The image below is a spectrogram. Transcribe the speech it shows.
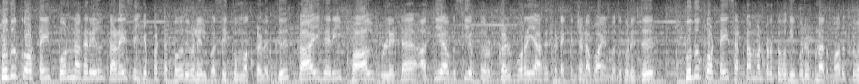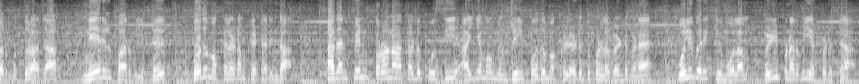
புதுக்கோட்டை பொன்னகரில் தடை செய்யப்பட்ட பகுதிகளில் வசிக்கும் மக்களுக்கு காய்கறி பால் உள்ளிட்ட அத்தியாவசிய பொருட்கள் முறையாக கிடைக்கின்றனவா என்பது குறித்து புதுக்கோட்டை சட்டமன்ற தொகுதி உறுப்பினர் மருத்துவர் முத்துராஜா நேரில் பார்வையிட்டு பொதுமக்களிடம் கேட்டறிந்தார். அதன் பின் கொரோனா தடுப்பூசி ஐயமுமின்றி பொதுமக்கள் எடுத்துக்கொள்ள வேண்டும் என ஒலிபெருக்கி மூலம் விழிப்புணர்வு ஏற்படுத்தினார்.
